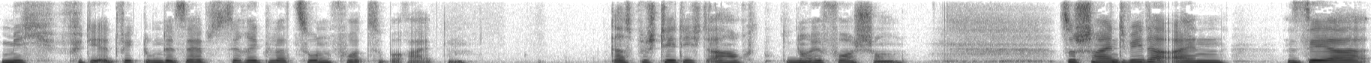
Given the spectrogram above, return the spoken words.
mich für die Entwicklung der Selbstregulation vorzubereiten. Das bestätigt auch die neue Forschung. So scheint weder ein sehr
